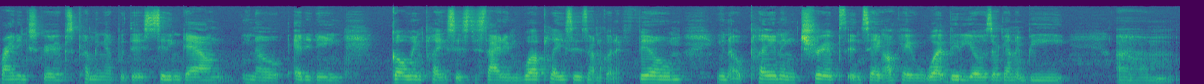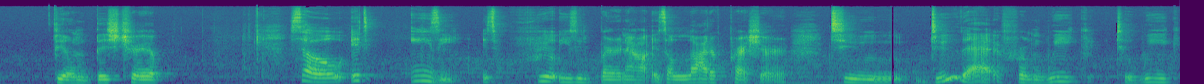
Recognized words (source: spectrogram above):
writing scripts coming up with this sitting down you know editing going places deciding what places i'm going to film you know planning trips and saying okay what videos are going to be um, filmed this trip? So it's easy. It's real easy to burn out. It's a lot of pressure to do that from week to week,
